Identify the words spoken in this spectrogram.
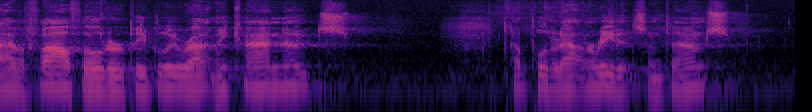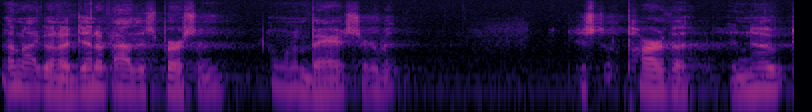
I have a file folder of people who write me kind notes. I'll pull it out and read it sometimes. I'm not going to identify this person. I don't want to embarrass her, but just a part of a, a note.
